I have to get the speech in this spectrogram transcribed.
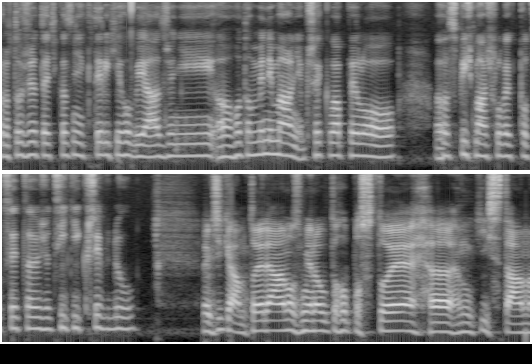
protože teďka z některých jeho vyjádření eh, ho to minimálně překvapilo, eh, spíš má člověk pocit, že cítí křivdu. Jak říkám, to je dáno změnou toho postoje eh, hnutí stan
